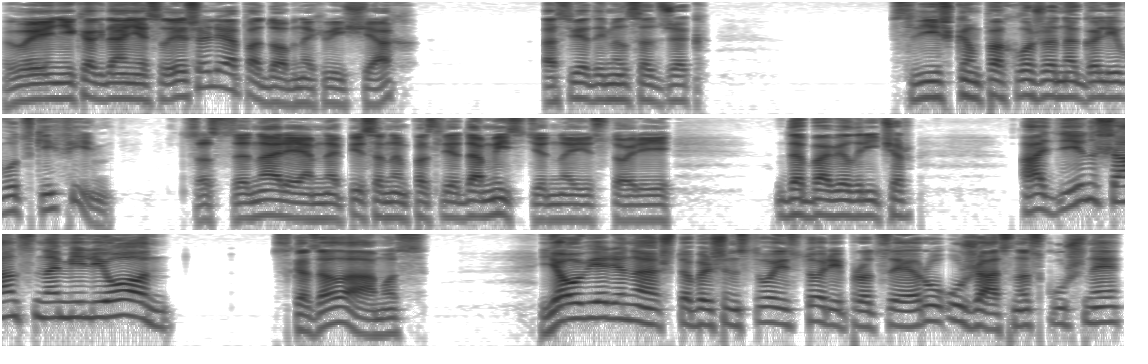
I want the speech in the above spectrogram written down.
«Вы никогда не слышали о подобных вещах?» — осведомился Джек. «Слишком похоже на голливудский фильм, со сценарием, написанным по следам истинной истории», — добавил Ричард. «Один шанс на миллион», — сказала Амос. Я уверена, что большинство историй про ЦРУ ужасно скучные,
